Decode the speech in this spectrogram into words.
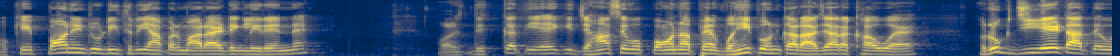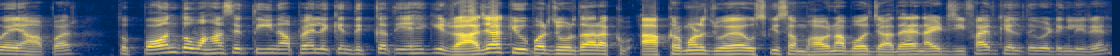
Okay pawn into D three यहाँ पर मारा है डिंगली रेन ने। और दिक्कत यह है कि जहाँ से वो पॉन अप है, वहीं पे उनका राजा रखा हुआ है। रुक जी एट आते हुए यहाँ पर तो पॉन तो वहाँ से तीन अप है, लेकिन दिक्कत यह है कि राजा के ऊपर जोरदार आक्रमण जो है, उसकी संभावना बहुत ज़्यादा है। नाइट जी फाइव खेलते हुए डिंगली रेन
